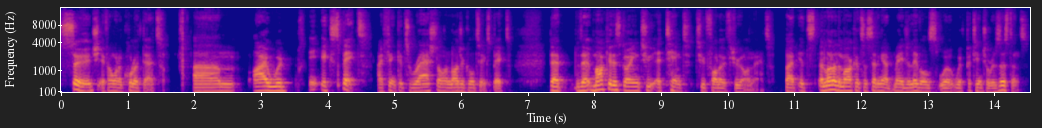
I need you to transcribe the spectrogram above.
surge, if I want to call it that, um, I would expect. I think it's rational and logical to expect that the market is going to attempt to follow through on that. But it's a lot of the markets are sitting at major levels with potential resistance.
